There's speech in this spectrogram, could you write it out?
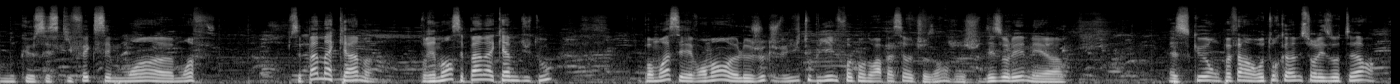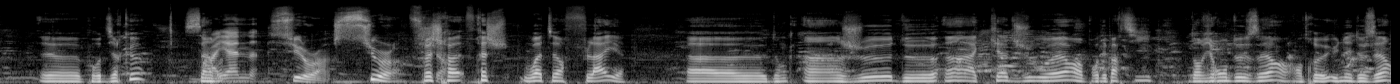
donc euh, c'est ce qui fait que c'est moins, euh, C'est pas ma cam, vraiment, c'est pas ma cam du tout. Pour moi, c'est vraiment euh, le jeu que je vais vite oublier une fois qu'on aura passé à autre chose. hein. Je, je suis désolé, mais euh, est-ce qu'on peut faire un retour quand même sur les auteurs euh, pour dire que c'est un, Brian Sur. sur Fresh, Sure. Freshwater Fly. Euh, donc un jeu de 1 à 4 joueurs pour des parties d'environ 2 heures, entre 1 et 2 heures.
